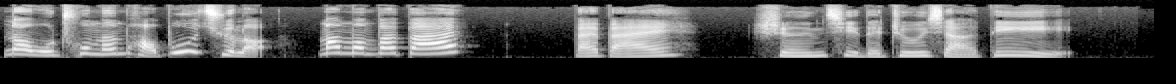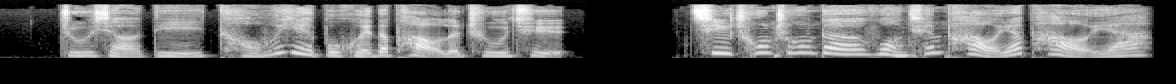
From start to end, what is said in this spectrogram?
那我出门跑步去了，妈妈拜拜，拜拜，生气的猪小弟。猪小弟头也不回的跑了出去，气冲冲的往前跑呀跑呀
